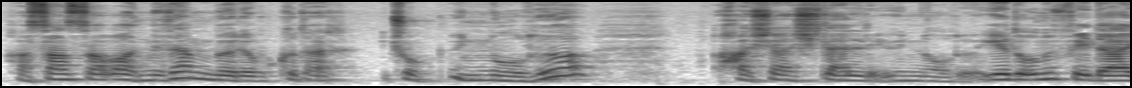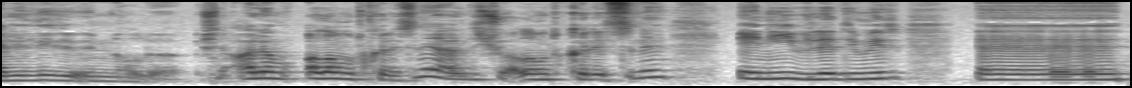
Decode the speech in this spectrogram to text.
Hasan Sabah neden böyle bu kadar çok ünlü oluyor? Haşhaşlerle ünlü oluyor. Ya da onun fedailiğiyle ünlü oluyor. İşte Alam, Alamut Kalesi'ne geldi. Şu Alamut Kalesi'ni en iyi Vladimir e,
